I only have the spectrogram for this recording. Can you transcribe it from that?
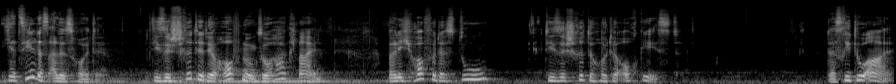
ich erzähle das alles heute. Diese Schritte der Hoffnung so haarklein, weil ich hoffe, dass du diese Schritte heute auch gehst. Das Ritual.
